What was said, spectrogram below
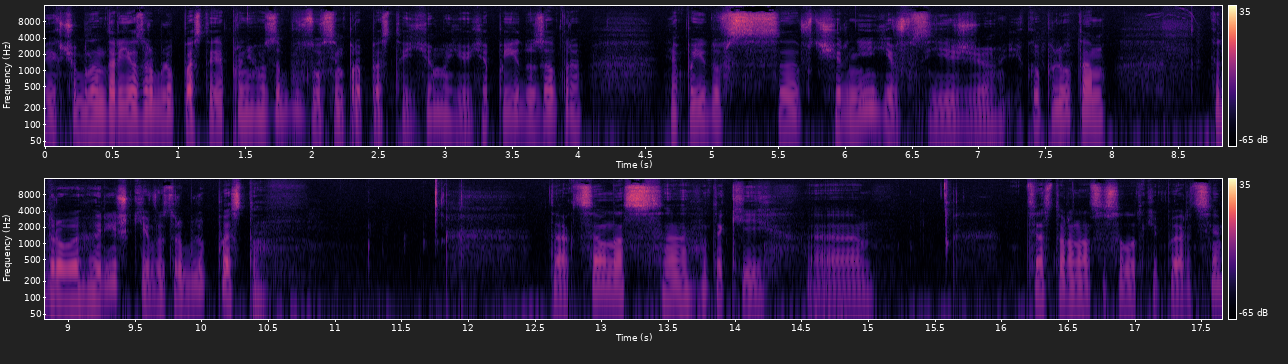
Якщо блендер є, зроблю песто. Я про нього забув зовсім про песто. Йо-моє, я поїду завтра. Я поїду в, в Чернігів, з'їжджу і куплю там кедрових горішків і зроблю песто. Так, це у нас е, отакий. Е, ця сторона це солодкі перці.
